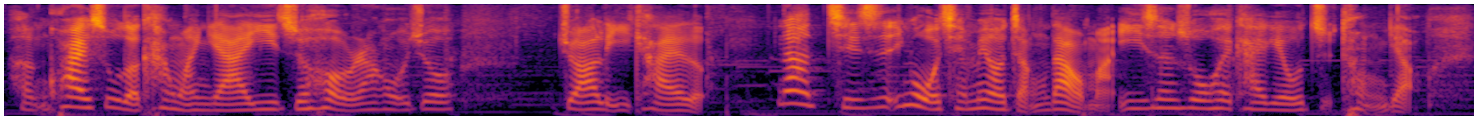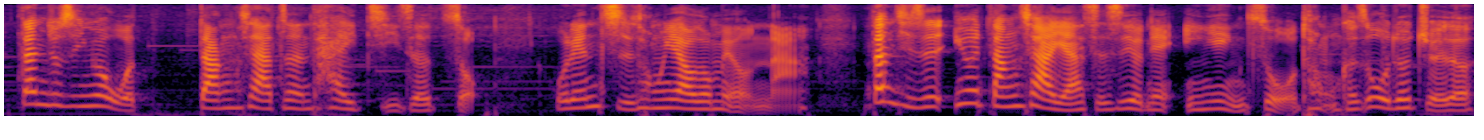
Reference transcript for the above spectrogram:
很快速的看完牙医之后，然后我就就要离开了。那其实因为我前面有讲到嘛，医生说会开给我止痛药，但就是因为我当下真的太急着走，我连止痛药都没有拿。但其实因为当下牙齿是有点隐隐作痛，可是我就觉得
